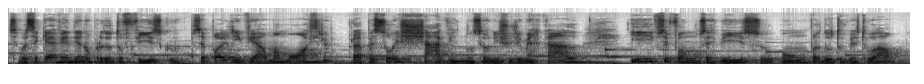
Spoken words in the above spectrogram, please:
Se você quer vender um produto físico, você pode enviar uma amostra para pessoas-chave no seu nicho de mercado e, se for um serviço ou um produto virtual,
